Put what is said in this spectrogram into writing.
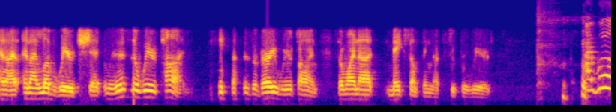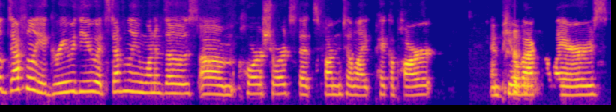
and I and I love weird shit. I mean, this is a weird time. You know, it's a very weird time. So why not make something that's super weird? I will definitely agree with you. It's definitely one of those um, horror shorts that's fun to like pick apart and peel back the layers.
